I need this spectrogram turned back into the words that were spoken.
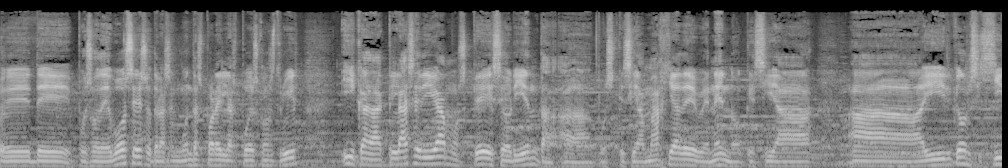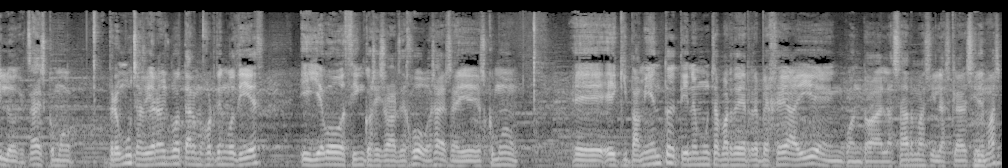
eh, de, pues, o de bosses o te las encuentras por ahí y las puedes construir. Y cada clase, digamos, que se orienta a, pues que sea magia de veneno, que sea a, ir con sigilo, que sabes, como... Pero muchas, yo ahora mismo a lo mejor tengo 10 y llevo 5 o 6 horas de juego, ¿sabes? Es como eh, equipamiento, tiene mucha parte de RPG ahí en cuanto a las armas y las claves y demás.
